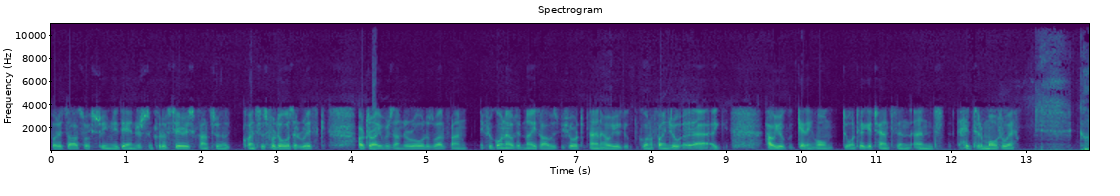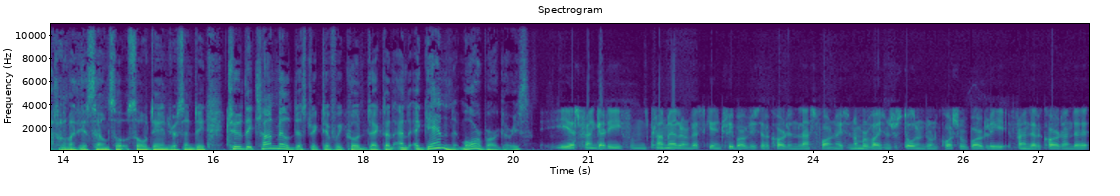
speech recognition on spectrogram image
but it's also extremely dangerous and could have serious consequences for those at risk or drivers on the road as well, Fran. If you're going out at night, always be sure to plan how you're going to find your, uh, how you're getting home. Don't take a chance and, and head to the motorway. God almighty, it sounds so so dangerous indeed. To the Clonmel district, if we could, Declan, and again, more burglaries. Fran from Clonmel are investigating three burglaries that occurred in the last fortnight. A number of items were stolen during the course of a burglary, Fran, that occurred on the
